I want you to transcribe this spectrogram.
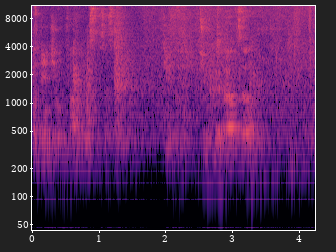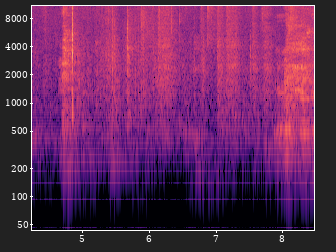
podjęcie uchwały jest uzasadnione. Dziękuję. Dziękuję bardzo. Teraz proszę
